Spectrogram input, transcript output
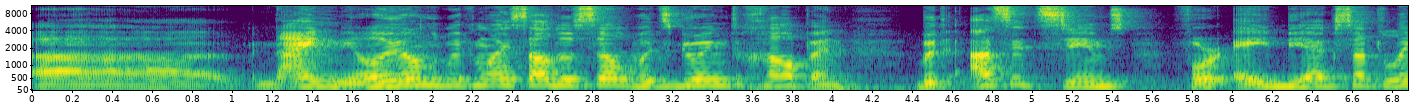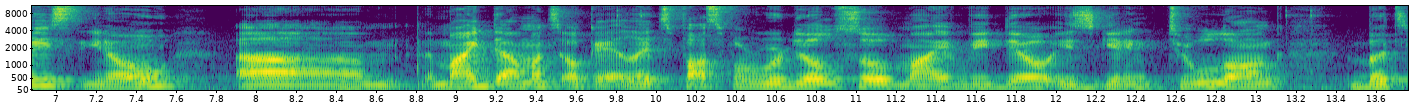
uh, 9 million with my Shadow what's going to happen? But as it seems, for ABX at least, you know, um, my diamonds okay let's fast forward also. My video is getting too long but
